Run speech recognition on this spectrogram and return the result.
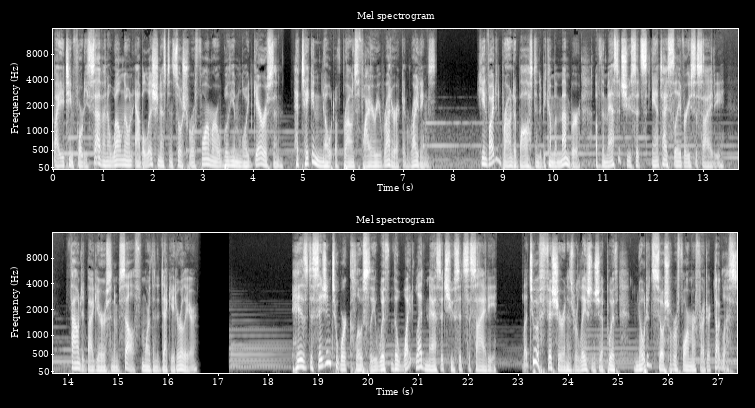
By 1847, a well known abolitionist and social reformer, William Lloyd Garrison, had taken note of Brown's fiery rhetoric and writings. He invited Brown to Boston to become a member of the Massachusetts Anti Slavery Society, founded by Garrison himself more than a decade earlier. His decision to work closely with the White Led Massachusetts Society led to a fissure in his relationship with noted social reformer Frederick Douglass.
